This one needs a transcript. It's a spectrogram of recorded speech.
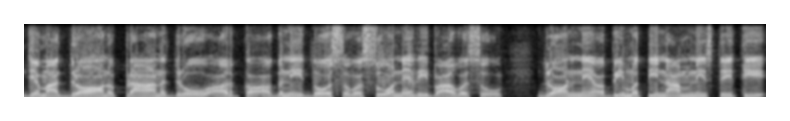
જેમાં દ્રોણ, પ્રાણ, ધ્રુવ, અર્ક, અગ્નિ, દોષ, વસુ અને વિભા વસુ. દ્રોણને અભિમતી નામની સ્ત્રીથી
